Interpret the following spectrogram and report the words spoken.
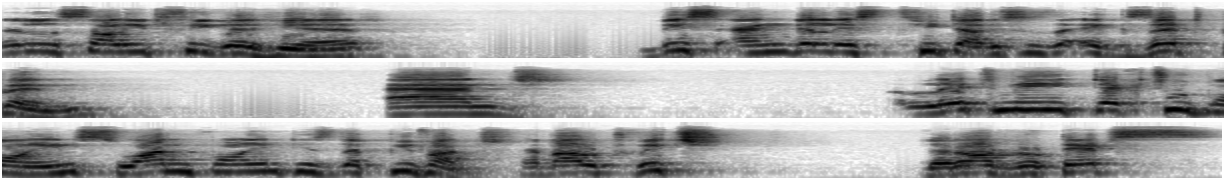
little solid figure here. This angle is theta. This is the XZ plane. And let me take two points. One point is the pivot about which the rod rotates.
